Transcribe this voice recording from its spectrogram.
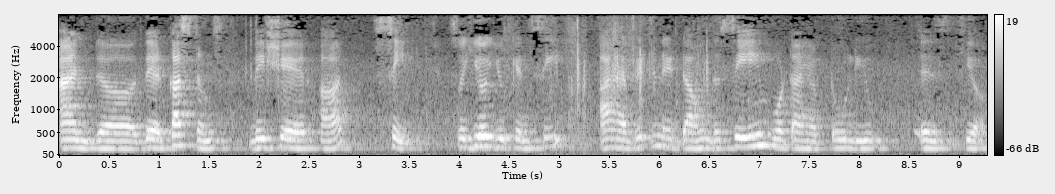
and uh, their customs they share are same. So here you can see I have written it down. The same what I have told you is here.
